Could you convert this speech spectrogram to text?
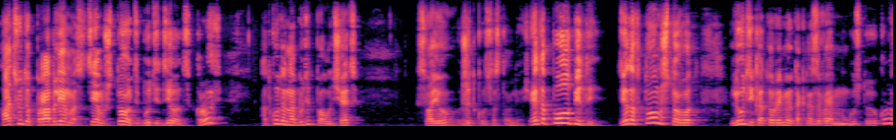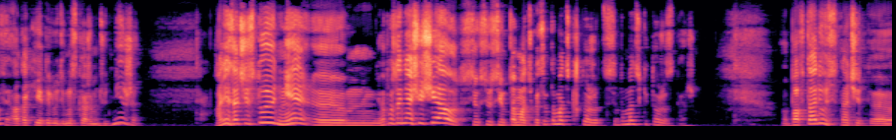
Отсюда проблема с тем, что будет делать кровь, откуда она будет получать свою жидкую составляющую. Это полбеды. Дело в том, что вот люди, которые имеют так называемую густую кровь, а какие-то люди, мы скажем, чуть ниже, они зачастую не, э, просто не ощущают всю, всю симптоматику. Симптоматика тоже, симптоматики тоже скажем. Повторюсь, значит, э,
